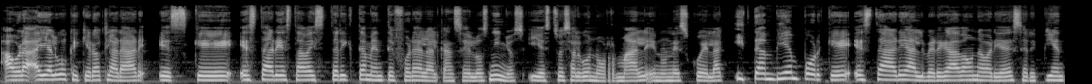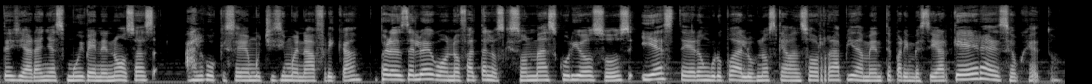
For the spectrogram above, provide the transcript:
Ahora, hay algo que quiero aclarar, es que esta área estaba estrictamente fuera del alcance de los niños y esto es algo normal en una escuela y también porque esta área albergaba una variedad de serpientes y arañas muy venenosas, algo que se ve muchísimo en África, pero desde luego no faltan los que son más curiosos y este era un grupo de alumnos que avanzó rápidamente para investigar qué era ese objeto.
